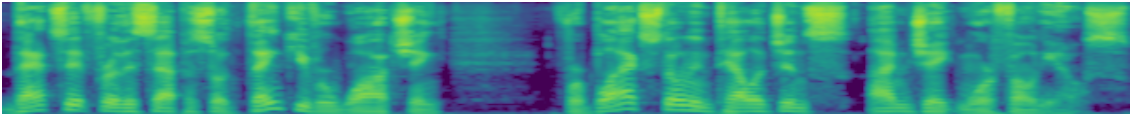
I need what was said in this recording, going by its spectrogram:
That's it for this episode. Thank you for watching. For Blackstone Intelligence, I'm Jake Morphonios.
